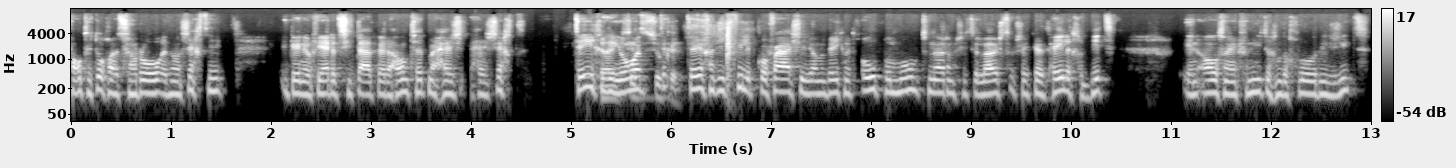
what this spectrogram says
valt hij toch uit zijn rol. En dan zegt hij, ik weet niet of jij dat citaat bij de hand hebt, maar hij, hij zegt tegen Ja, die jongen, te tegen die Philip Corvage, die dan een beetje met open mond naar hem zit te luisteren, zodat je het hele gebit in al zijn vernietigende glorie ziet.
